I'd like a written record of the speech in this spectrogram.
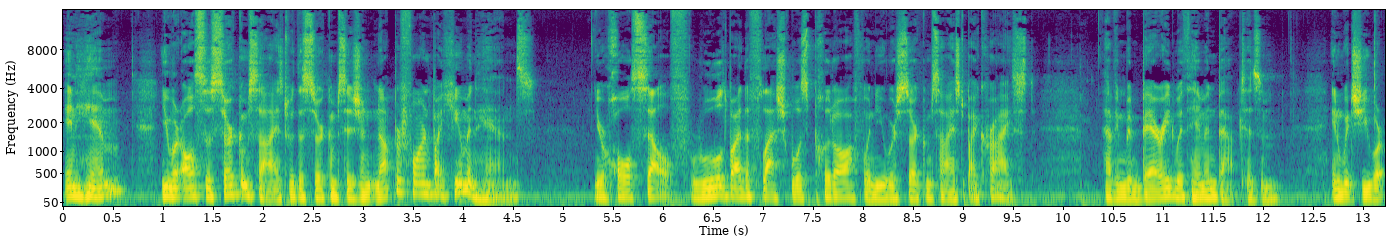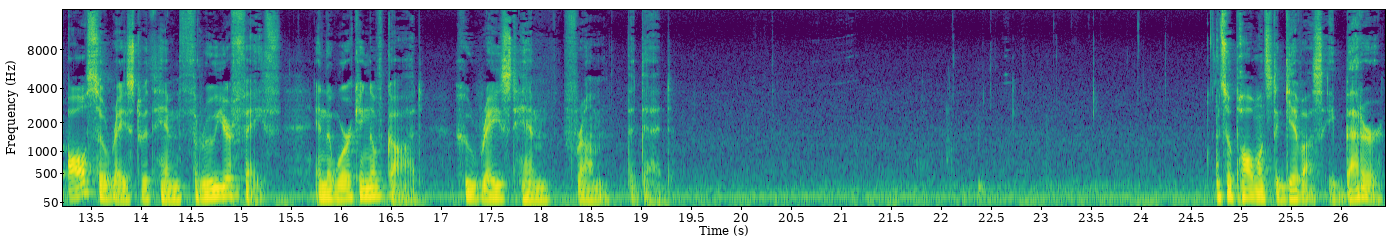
In him, you were also circumcised with a circumcision not performed by human hands. Your whole self, ruled by the flesh, was put off when you were circumcised by Christ, having been buried with him in baptism, in which you were also raised with him through your faith in the working of God, who raised him from the dead. And so Paul wants to give us a better,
